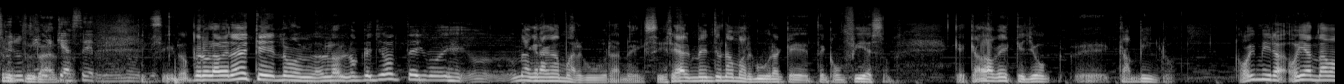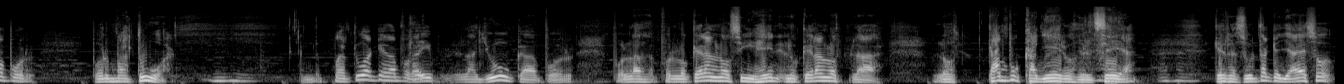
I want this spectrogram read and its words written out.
Pero que hacerlo. Sí, no, pero la verdad es que no, lo, lo que yo tengo es una gran amargura, Nexi. Realmente una amargura que te confieso, que cada vez que yo eh, camino, hoy mira, hoy andaba por, por Matúa. Matúa queda por ahí, la yuca, por, por, la- por lo que eran los ingenios, lo que eran los, la- los campos cañeros del CEA, que resulta que ya eso,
